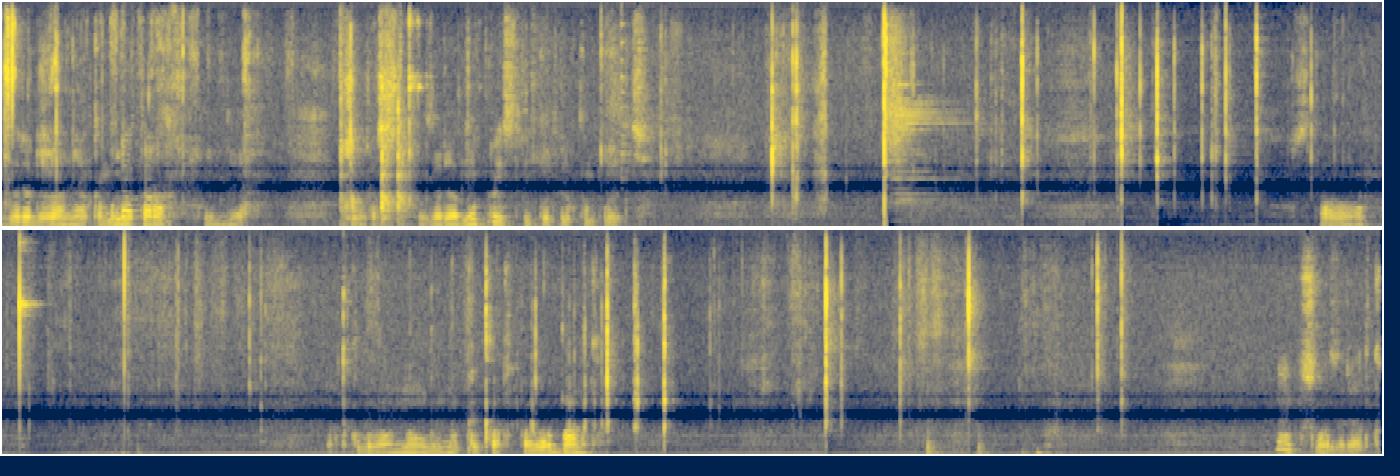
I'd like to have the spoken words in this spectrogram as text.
Заряджання акумулятора йде через зарядний пристрій, який в комплекті. Вставили. Відклали новий, наприклад, павербанк. Ну і пішла зарядка.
